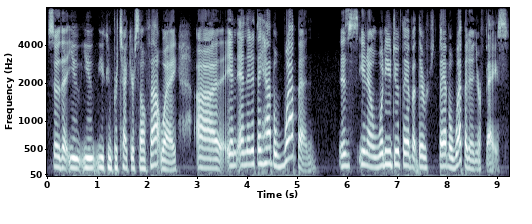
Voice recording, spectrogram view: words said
so that you, you, you can protect yourself that way uh, and, and then if they have a weapon is you know what do you do if they have a they have a weapon in your face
